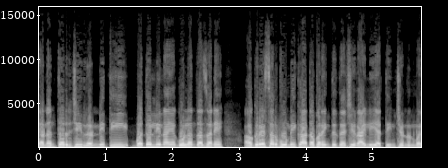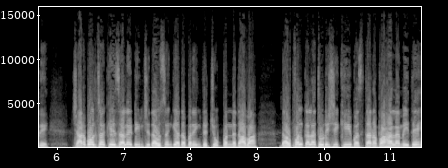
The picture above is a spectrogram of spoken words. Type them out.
त्यानंतर जी रणनीती बदलली ना या गोलंदाजाने अग्रेसर भूमिका आतापर्यंत त्याची राहिली या तीन चेंडूंमध्ये. चार बॉलचा खेळ झाला टीमची धावसंख्या आतापर्यंत चोपन्न धावा. धावफलकाला थोडीशी खी बसताना पाहायला मिळते.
